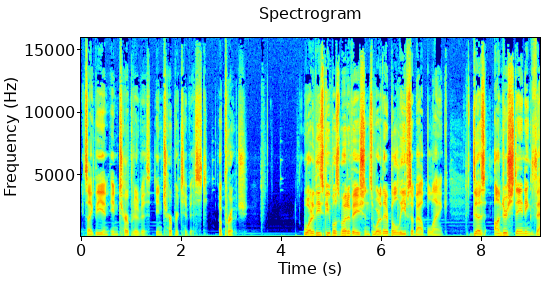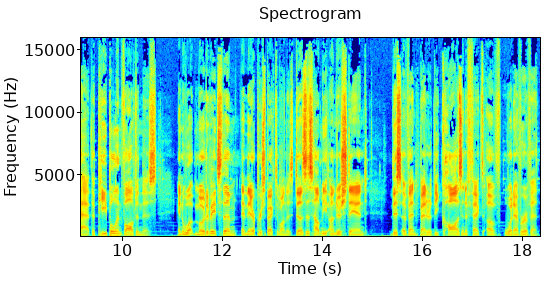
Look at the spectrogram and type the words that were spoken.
It's like the interpretivist, interpretivist approach. What are these people's motivations? What are their beliefs about blank? Does understanding that, the people involved in this, and what motivates them and their perspective on this, does this help me understand this event better, the cause and effect of whatever event?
